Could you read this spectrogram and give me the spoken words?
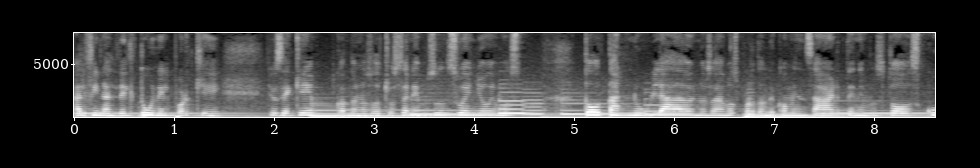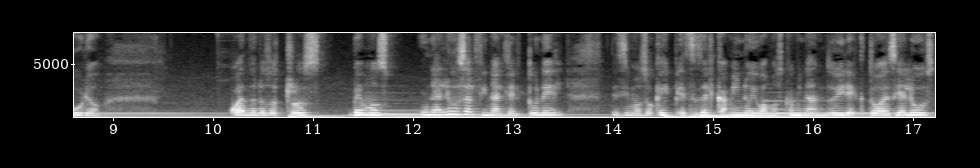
al final del túnel, porque yo sé que cuando nosotros tenemos un sueño vemos todo tan nublado y no sabemos por dónde comenzar, tenemos todo oscuro. Cuando nosotros vemos una luz al final del túnel, decimos, ok, este es el camino y vamos caminando directo hacia luz.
